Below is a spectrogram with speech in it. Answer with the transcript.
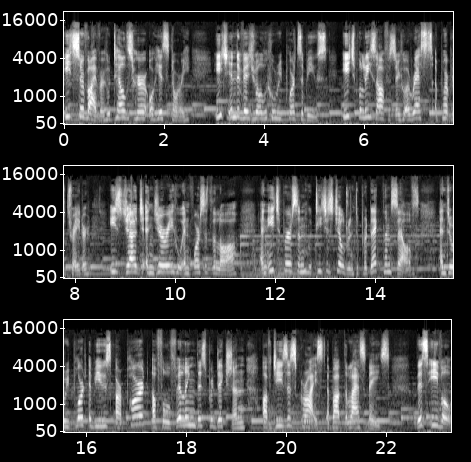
Each survivor who tells her or his story each individual who reports abuse, each police officer who arrests a perpetrator, each judge and jury who enforces the law, and each person who teaches children to protect themselves and to report abuse are part of fulfilling this prediction of Jesus Christ about the last days. This evil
